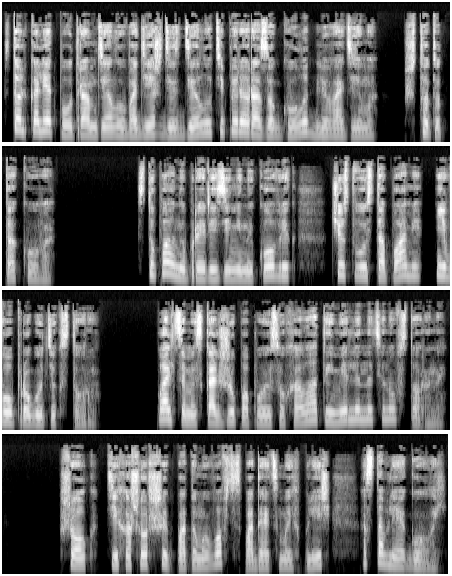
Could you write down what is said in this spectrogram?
Столько лет по утрам делаю в одежде, сделаю теперь разок голод для Вадима. Что тут такого? Ступаю на прорезиненный коврик, чувствую стопами его упругую текстуру. Пальцами скольжу по поясу халата и медленно тяну в стороны. Шелк тихо шуршит, потом и вовсе спадает с моих плеч, оставляя голой.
